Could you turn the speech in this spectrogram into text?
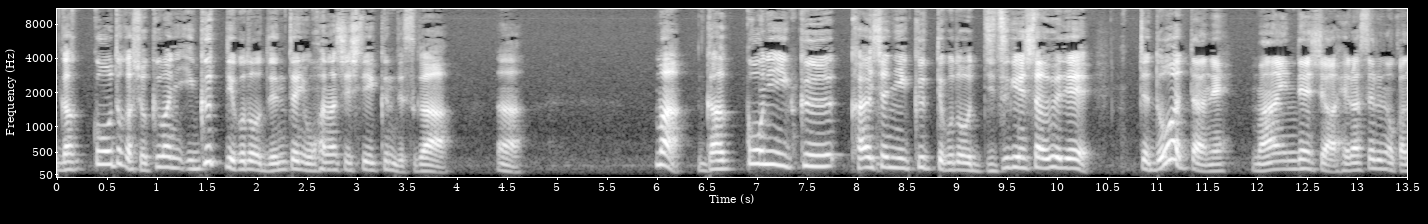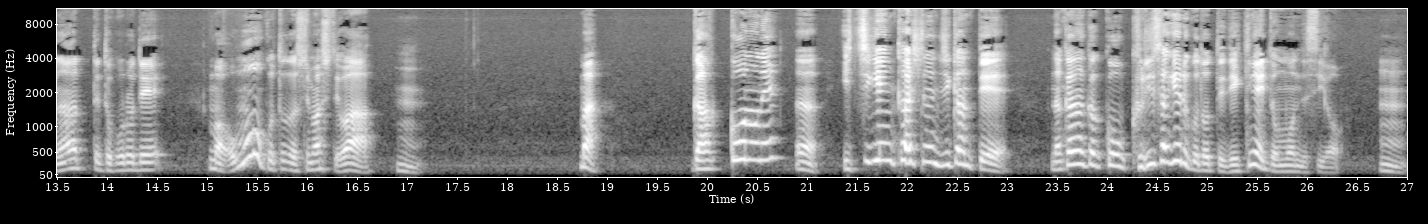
学校とか職場に行くっていうことを前提にお話ししていくんですが、うん、まあ学校に行く会社に行くってことを実現した上でじゃあどうやったらね満員電車を減らせるのかなってところでまあ思うこととしましては、うん、まあ学校のね、うん、一元開始の時間ってなかなかこう繰り下げることってできないと思うんですよ。うん。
